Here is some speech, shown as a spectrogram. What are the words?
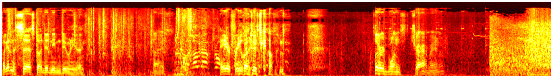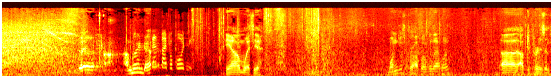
I got an assist. I didn't even do anything. Nice. Loadout Hey, our inbound. freeloader's coming. Third one's charm, ain't it? Uh, I'm going there. Stand by for coordinates. yeah, I'm with you. One just drop over that way. Uh, up to prison.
